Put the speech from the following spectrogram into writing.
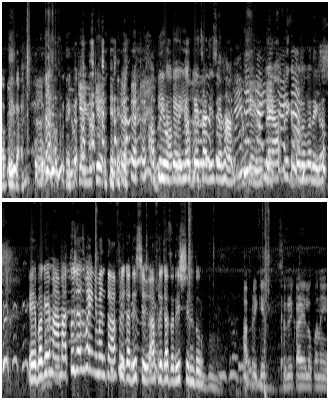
Africa UK UK UK युकेचा दिसेल हा. युके युके आफ्रिका बरोबर आहे ग. ए बघे मामा तुझ्याच बहिणी म्हणता आफ्रिका दिसशील आफ्रिकाचा दिसशील तू. आफ्रिकेत सगळी काळे लोक नाही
